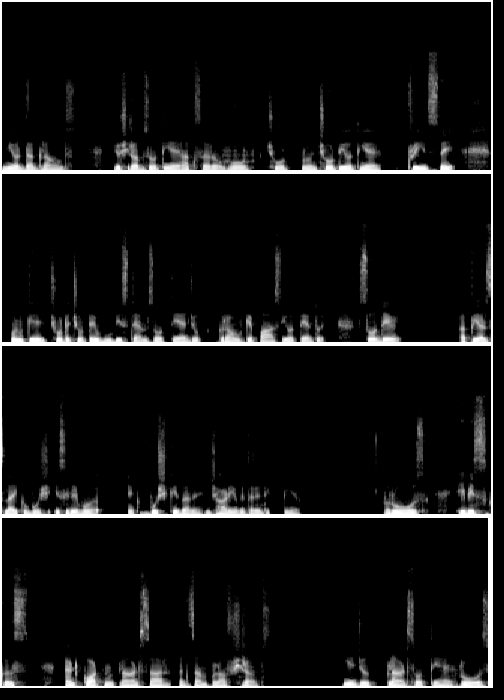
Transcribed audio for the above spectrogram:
near the grounds. जो shrubs होती हैं, अक्सर वो छोट, छोटी होती हैं ट्रीज से उनके छोटे छोटे वुडी स्टेम्स होते हैं, जो ग्राउंड के पास ही होते हैं तो so they appears like bush इसीलिए वो एक बुश की तरह, झाड़ियों की तरह दिखती हैं। Rose hibiscus and cotton plants are example of shrubs ये जो प्लांट्स होते हैं रोज़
